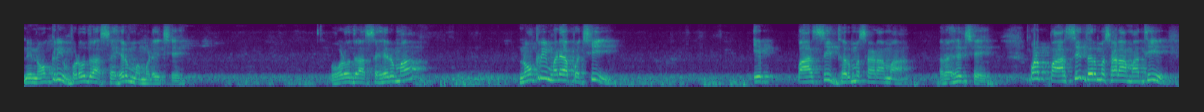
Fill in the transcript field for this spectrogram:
ને નોકરી વડોદરા શહેરમાં મળે છે. વડોદરા શહેરમાં નોકરી મળ્યા પછી એ પારસી ધર્મશાળામાં રહે છે. પણ પારસી ધર્મશાળામાંથી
